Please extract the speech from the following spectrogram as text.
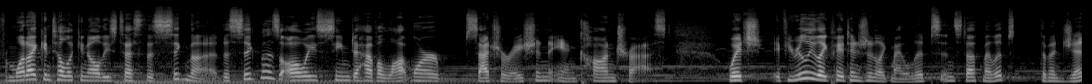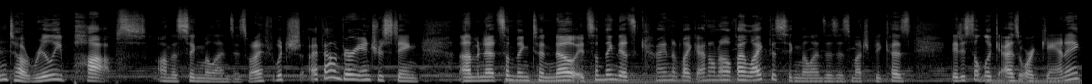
from what I can tell looking at all these tests, the Sigma, the Sigmas always seem to have a lot more saturation and contrast, which if you really like pay attention to like my lips and stuff, my lips the magenta really pops on the Sigma lenses, which I found very interesting. Um, and that's something to note. It's something that's kind of like, I don't know if I like the Sigma lenses as much because they just don't look as organic.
